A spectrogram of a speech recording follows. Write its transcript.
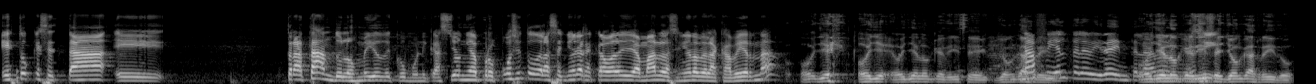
esto que se está eh, tratando los medios de comunicación. Y a propósito de la señora que acaba de llamar, la señora de la caverna. Oye, oye, oye lo que dice John Una Garrido. fiel televidente. la Oye lo que dice Sí. John Garrido.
